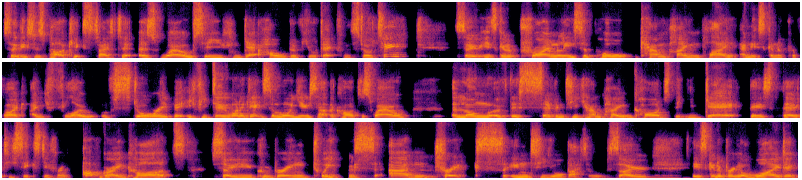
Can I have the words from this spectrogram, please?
So this was part of Kickstarter as well. So you can get hold of your deck from the store too. So it's going to primarily support campaign play and it's going to provide a flow of story. But if you do want to get some more use out of the card as well, along of the 70 campaign cards that you get, there's 36 different upgrade cards. So you can bring tweaks and tricks into your battle. So it's going to bring a wider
